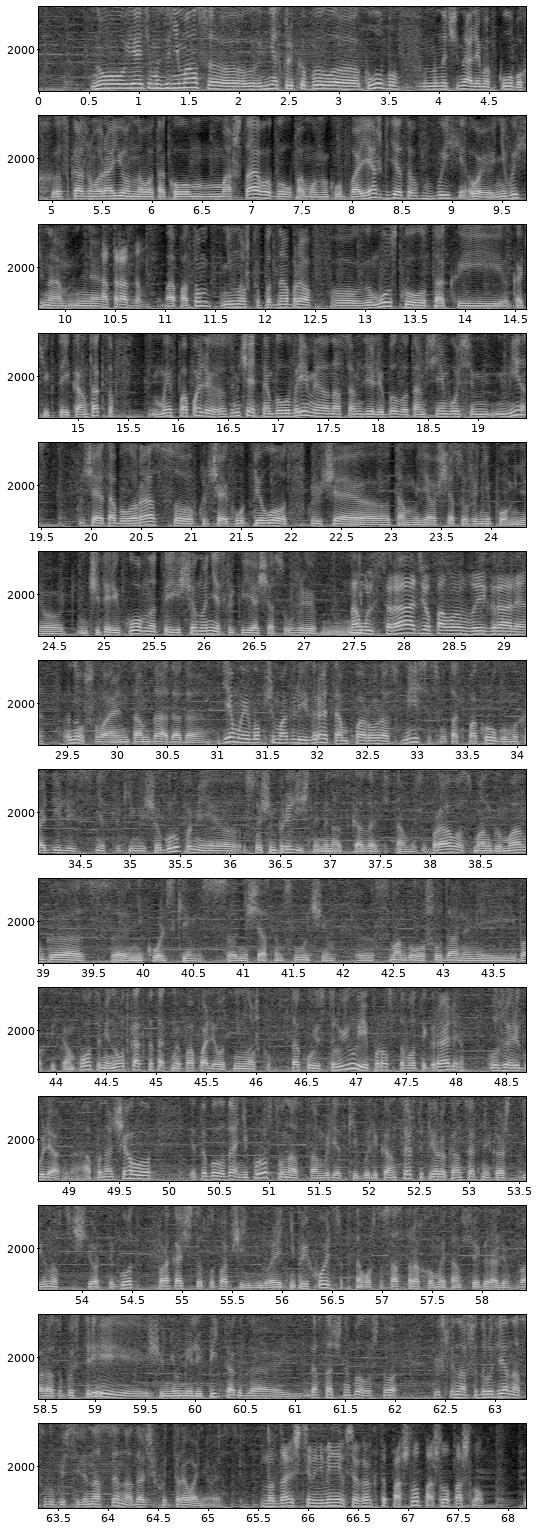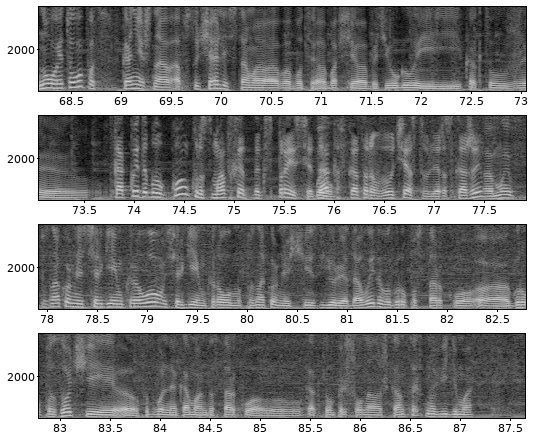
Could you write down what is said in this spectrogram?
Ну, я этим и занимался. Несколько было клубов. Начинали мы в клубах, скажем, районного такого масштаба. Был, по-моему, клуб «Вояж» где-то в Выхино. Ой, не Выхино. м, Отрадным. А потом, немножко поднабрав э, мускул, так и каких-то и контактов, мы попали... Замечательное было время, на самом деле. Было там 7-8 мест, включая Табулу Расу, включая клуб «Пилот», включая, э, там, я сейчас уже не помню, 4 комнаты, еще, но несколько я сейчас уже... На улице радио, по-моему, вы играли. ну, Швайн там, да, да, да. Где мы, в общем, могли играть там пару раз в месяц, вот так по кругу мы ходили с несколькими еще группами, э, с очень приличными, надо сказать, там с Браво, с Манго Манго, с Никольским, с Несчастным Случаем, э, с Монголо Шуданами и Бахой Компотами. Ну вот как-то так мы попали вот немножко в такую струю и просто вот играли уже регулярно. А поначалу это было, да, не просто у нас там редкие были концерты. Первый концерт, мне кажется, 94 год. Про качество тут вообще говорить не приходится, потому что со страхом мы там все играли в два раза быстрее, еще не умели пить тогда. И достаточно было, что пришли наши друзья, нас выпустили на сцену, а дальше хоть трава не расти. Но дальше, тем не менее, все как-то пошло, пошло, пошло. Ну, это опыт, конечно, обстучались там обо, вот, обо все об эти углы и как-то уже... Какой-то был конкурс Манхэттен Экспрессе, да, в котором вы участвовали, расскажи. А мы познакомились с Сергеем Крыловым. С Сергеем Крыловым мы познакомились через Юрия Давыдова, группа Старко, э, группа Зочи, э, футбольная команда Старко. Как-то он пришел на наш концерт, но, видимо,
